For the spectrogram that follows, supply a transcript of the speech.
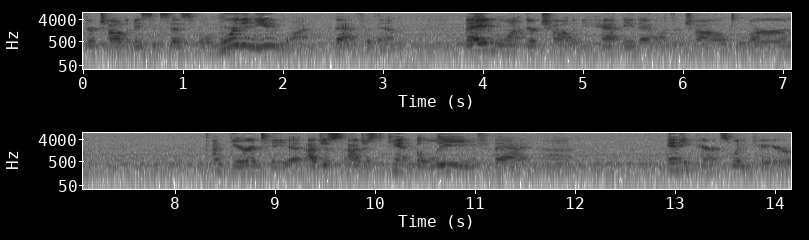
their child to be successful more than you want that for them. They want their child to be happy, they want their child to learn. I guarantee it. I just I just can't believe that um, any parents wouldn't care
